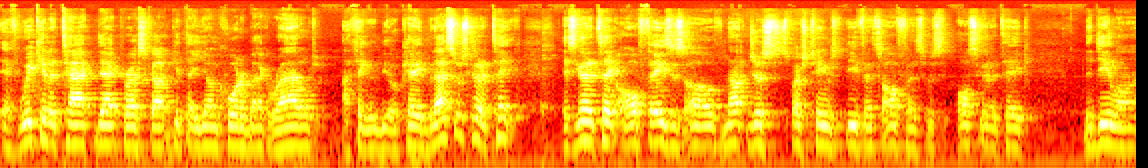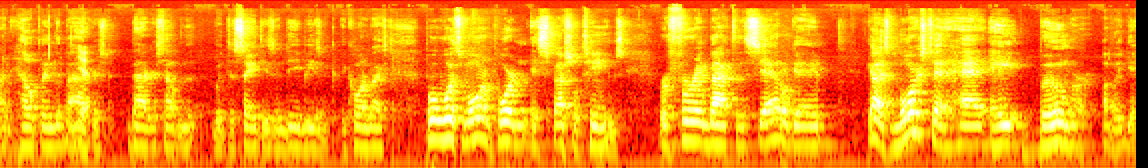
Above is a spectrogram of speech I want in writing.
If we can attack Dak Prescott, get that young quarterback rattled, I think we'd be okay. But that's what it's going to take. It's going to take all phases of not just special teams, defense, offense, but it's also going to take the D line helping the Yeah. backers, backers helping the, with the safeties and DBs and the cornerbacks. But what's more important is special teams. Referring back to the Seattle game, guys, Morstead had a boomer of a game.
